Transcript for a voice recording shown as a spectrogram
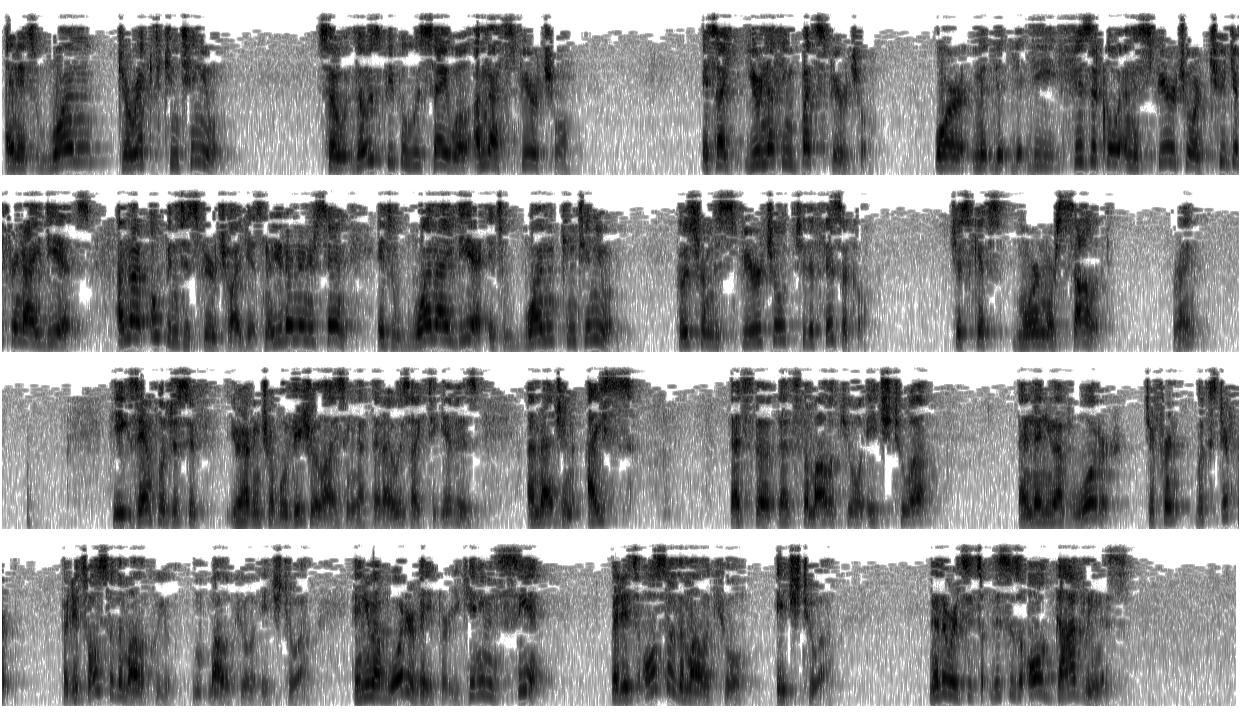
And it's one direct continuum. So those people who say, well, I'm not spiritual, it's like you're nothing but spiritual. Or the, the, the physical and the spiritual are two different ideas. I'm not open to spiritual ideas. No, you don't understand. It's one idea. It's one continuum. It goes from the spiritual to the physical. It Just gets more and more solid, right? The example, just if you're having trouble visualizing that, that I always like to give is, imagine ice. That's the, that's the molecule H2O. And then you have water. Different, looks different. But it's also the molecule, molecule H2O. Then you have water vapor. You can't even see it but it's also the molecule H2O. In other words, this is all godliness,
